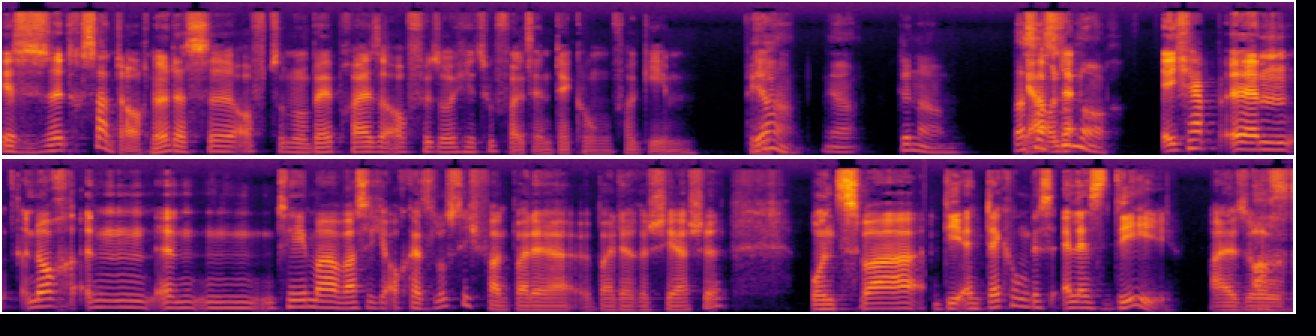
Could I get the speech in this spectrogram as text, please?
Ja, es ist interessant auch, ne, dass äh, oft so Nobelpreise auch für solche Zufallsentdeckungen vergeben werden. Ja, ja, genau. Was Ja, hast du noch? Ich habe ähm, noch ein, ein Thema, was ich auch ganz lustig fand bei der, bei der Recherche. Und zwar die Entdeckung des LSD, also Ach.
